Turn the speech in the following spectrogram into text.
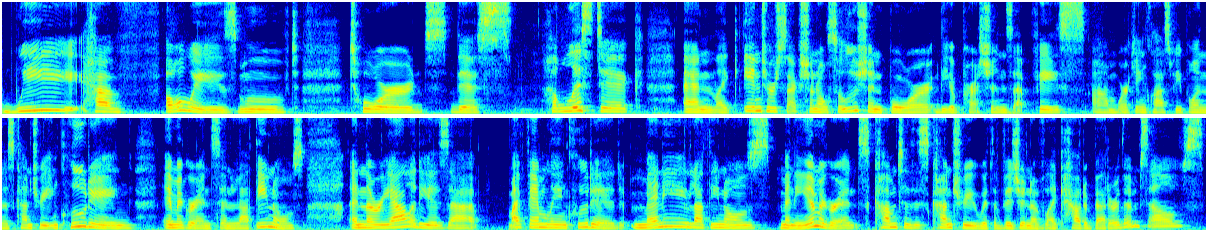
we have always moved towards this holistic and like intersectional solution for the oppressions that face um, working class people in this country, including immigrants and Latinos. And the reality is that my family included, many Latinos, many immigrants come to this country with a vision of like how to better themselves.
